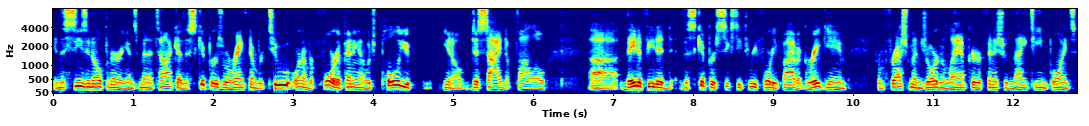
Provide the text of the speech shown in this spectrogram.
in the season opener against Minnetonka. The Skippers were ranked number two or number four, depending on which poll you you know decide to follow. Uh, they defeated the Skippers 63-45. A great game from freshman Jordan Lampker, finished with 19 points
